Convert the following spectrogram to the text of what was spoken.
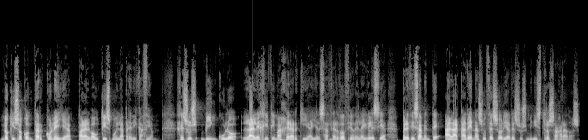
no quiso contar con ella para el bautismo y la predicación. Jesús vinculó la legítima jerarquía y el sacerdocio de la Iglesia precisamente a la cadena sucesoria de sus ministros sagrados,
